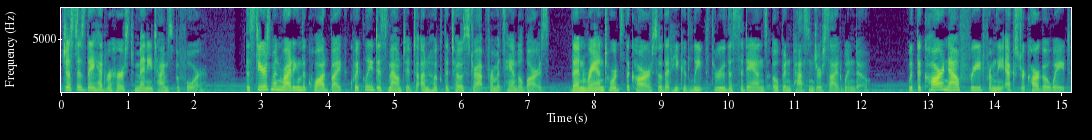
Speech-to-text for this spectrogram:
just as they had rehearsed many times before. The steersman riding the quad bike quickly dismounted to unhook the tow strap from its handlebars, then ran towards the car so that he could leap through the sedan's open passenger side window. With the car now freed from the extra cargo weight,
